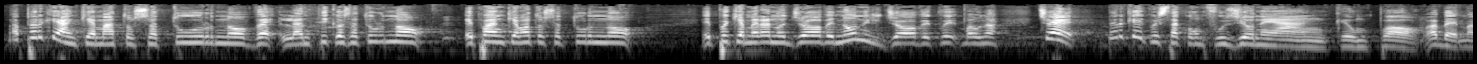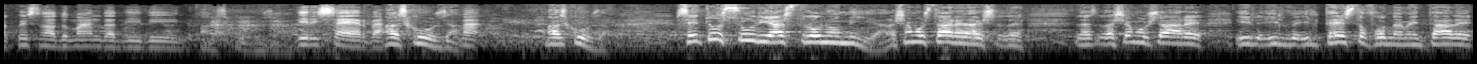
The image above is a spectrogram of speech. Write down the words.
ma perché hanno chiamato Saturno, l'antico Saturno, e poi hanno chiamato Saturno e poi chiameranno Giove, non il Giove, ma una... Cioè, perché questa confusione anche un po'? Vabbè, ma questa è una domanda di, di, ah, di riserva. Ma scusa, ma... ma scusa, se tu studi astronomia, lasciamo stare, la- la- lasciamo stare il, il- il testo fondamentale,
